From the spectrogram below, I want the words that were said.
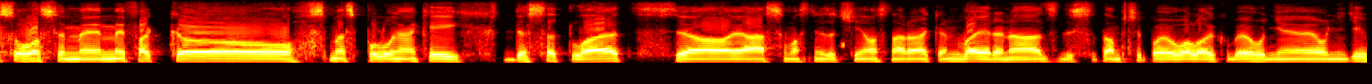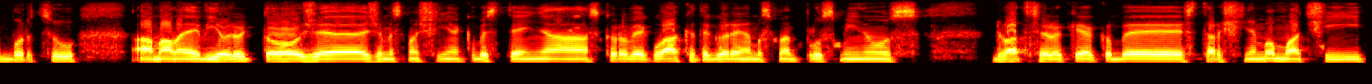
souhlasím. My, my fakt uh, jsme spolu nějakých 10 let. Já, já jsem vlastně začínal s Národem 2011, když se tam připojovalo jakoby hodně, hodně těch borců a máme i výhodu toho, že, že my jsme šli jakoby stejně skoro věková kategorie, nebo jsme plus minus dva, tři roky jakoby starší nebo mladší.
